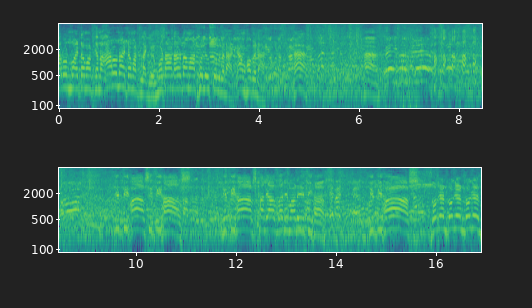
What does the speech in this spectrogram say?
আরও নয়টা মাঠ কেন আরও নয়টা মাঠ লাগবে? মোটা আঠারোটা মাঠ হলেও চলবে না, কাম হবে না। হ্যাঁ। হ্যাঁ। ইতিহাস ইতিহাস। ইতিহাস, খালি আজারি মানে ইতিহাস। ইতিহাস। ডোগেন ডোগেন ডোগেন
